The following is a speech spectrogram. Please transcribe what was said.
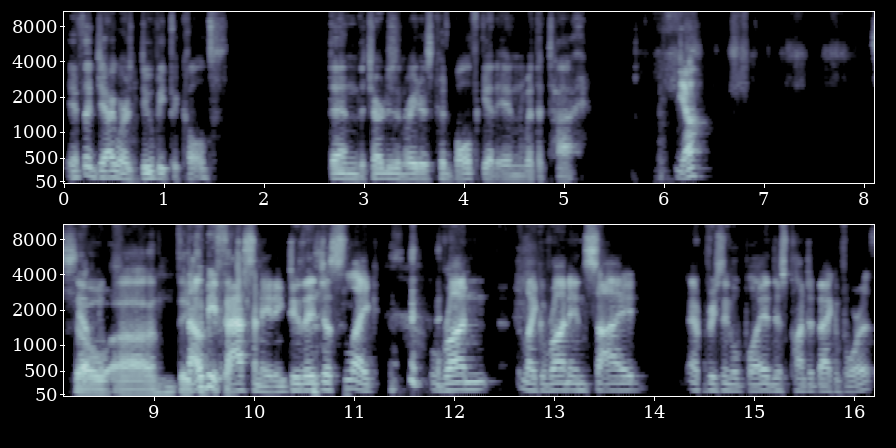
If the Jaguars do beat the Colts, then the Chargers and Raiders could both get in with a tie. Yeah. So uh, they that would be fascinating. Do they just like run like run inside every single play and just punt it back and forth?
